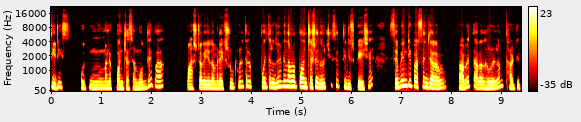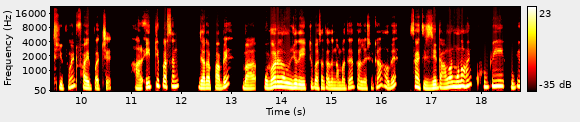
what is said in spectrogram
তিরিশ মানে পঞ্চাশের মধ্যে বা পাঁচ টাকা যদি আমরা এক্সক্লুড করি, তাহলে পঁয়তাল্লিশ ধরি, কিন্তু আমরা পঞ্চাশে ধরছি, সে তিরিশ পেয়েছে। সেভেন্টি পার্সেন্ট যারা পাবে, তারা ধরলাম থার্টি থ্রি পয়েন্ট ফাইভ পাচ্ছে। আর এইট্টি পার্সেন্ট যারা পাবে বা ওভারঅল যদি এইট্টি পার্সেন্ট তাদের নাম্বার দেয়, তাহলে সেটা হবে সাঁত্রিশ যেটা আমার মনে হয় খুবই খুবই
